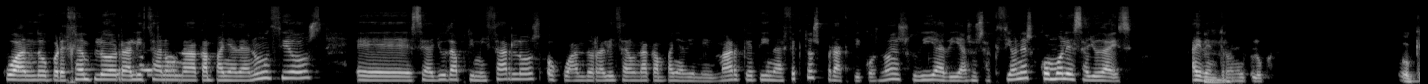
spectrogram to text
cuando, por ejemplo, realizan una campaña de anuncios, eh, se ayuda a optimizarlos o cuando realizan una campaña de email marketing, a efectos prácticos, ¿no? En su día a día, sus acciones, ¿cómo les ayudáis ahí dentro del club? Ok.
